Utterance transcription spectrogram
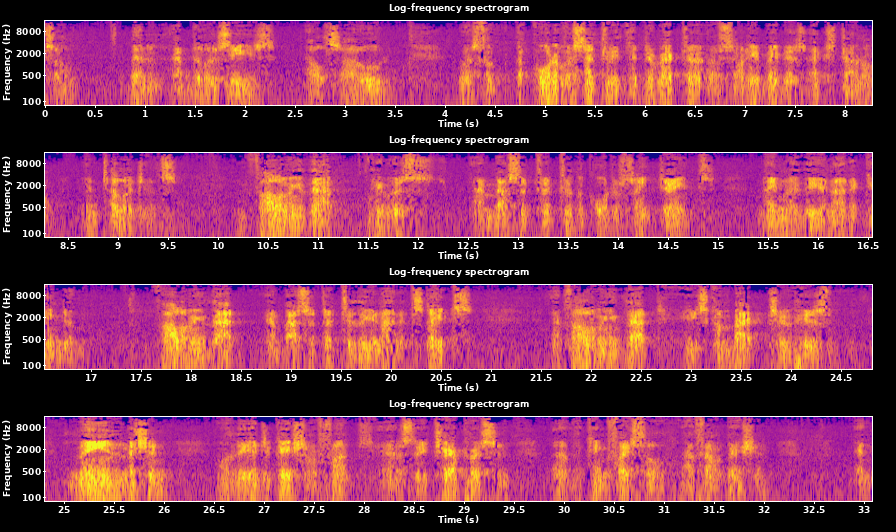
Faisal bin Abdulaziz Al Saud was for a quarter of a century the director of Saudi Arabia's external intelligence. And following that, he was ambassador to the court of St. James, namely the United Kingdom. Following that, ambassador to the United States. And following that, he's come back to his main mission on the educational front as the chairperson of the King Faisal Foundation in,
